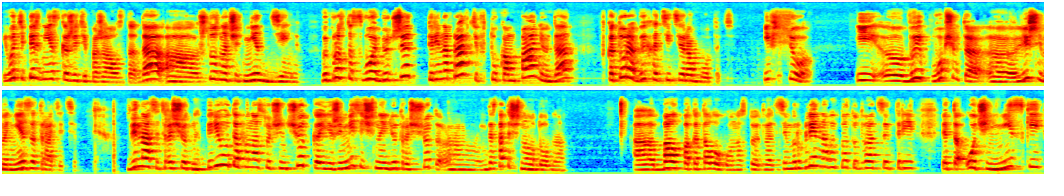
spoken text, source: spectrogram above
И вот теперь мне скажите, пожалуйста, да, а, что значит нет денег? Вы просто свой бюджет перенаправьте в ту компанию, да, в которой вы хотите работать. И все. И э, вы, в общем-то, э, лишнего не затратите. 12 расчетных периодов у нас очень четко, ежемесячно идет расчет, э, достаточно удобно. Балл по каталогу у нас стоит 27 рублей на выплату 23. Это очень низкий,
